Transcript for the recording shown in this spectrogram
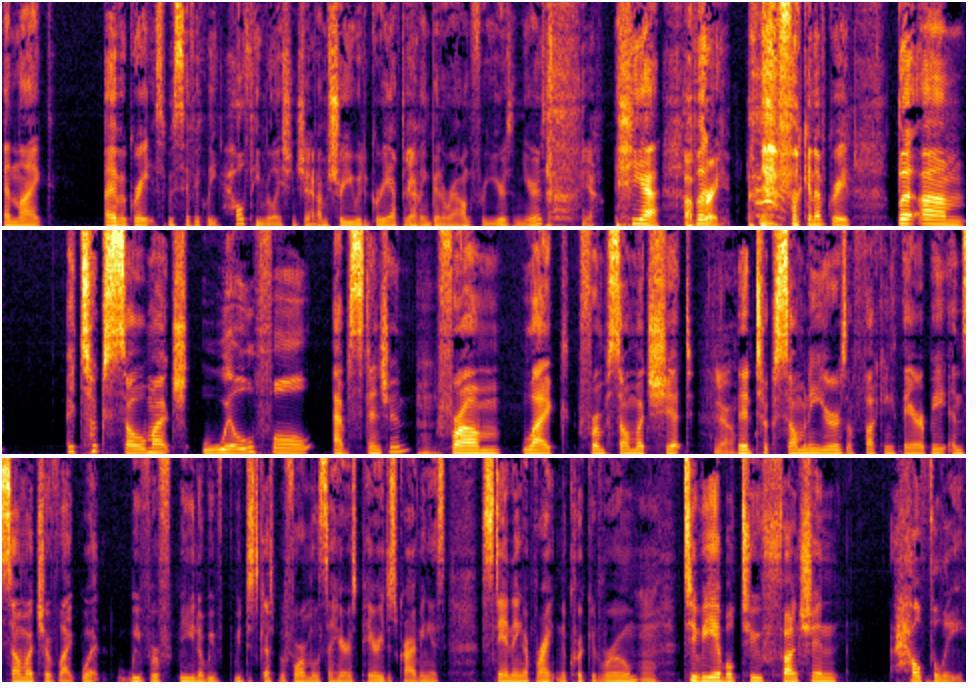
And like I have a great specifically healthy relationship. Yeah. I'm sure you would agree after Yeah. having been around for years and years. Yeah. yeah. but- Upgrade. fucking upgrade. But um it took so much willful abstention Mm-hmm. from like from so much shit. Yeah. And it took so many years of fucking therapy and so much of like what we've ref- you know we've we discussed before Melissa Harris Perry describing as standing upright in a crooked room Mm. to be able to function healthily.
